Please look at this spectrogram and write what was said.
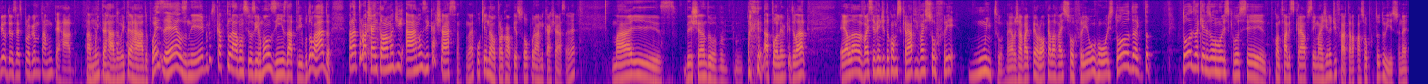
Meu Deus, esse programa tá muito errado. Tá muito errado, muito errado. Pois é, os negros capturavam seus irmãozinhos da tribo do lado para trocar em torma de armas e cachaça, né? Por que não trocar uma pessoa por arma e cachaça, né? Mas deixando a polêmica de lado, ela vai ser vendida como escrava e vai sofrer muito, né? Ela já vai pra Europa, ela vai sofrer horrores, toda, to- todos aqueles horrores que você, quando fala escravo, você imagina de fato, ela passou por tudo isso, né?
